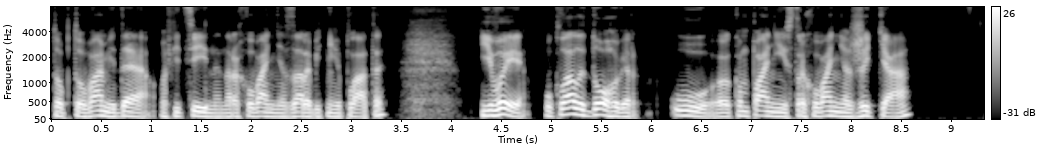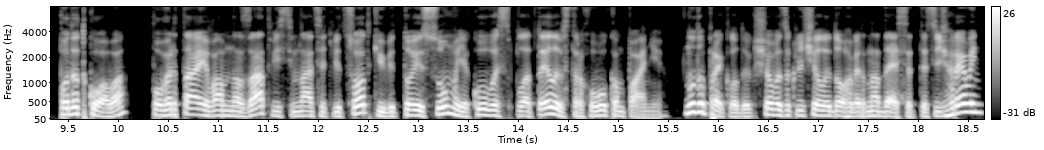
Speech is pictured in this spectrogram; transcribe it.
тобто вам іде офіційне нарахування заробітної плати, і ви уклали договір у е, компанії страхування життя, податкова повертає вам назад 18% від тої суми, яку ви сплатили в страхову компанію. Ну, до прикладу, якщо ви заключили договір на 10 тисяч гривень,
